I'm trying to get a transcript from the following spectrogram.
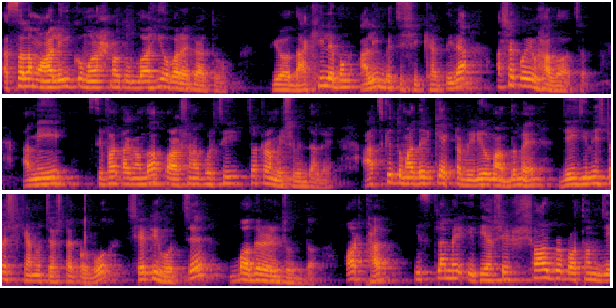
আসসালামু আলাইকুম রহমতুল্লাহি ওবরাকাত প্রিয় দাখিল এবং আলিম বেচি শিক্ষার্থীরা, আশা করি ভালো আছো। আমি সিফাত আগন্দা পড়াশোনা করছি চট্টগ্রাম বিশ্ববিদ্যালয়ে। আজকে তোমাদেরকে একটা ভিডিওর মাধ্যমে যেই জিনিসটা শেখানোর চেষ্টা করব, সেটি হচ্ছে বদরের যুদ্ধ। অর্থাৎ ইসলামের ইতিহাসে সর্বপ্রথম যে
